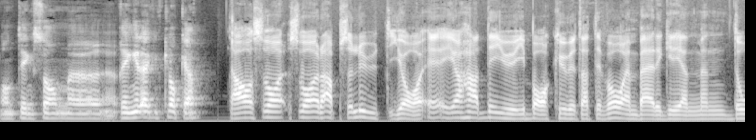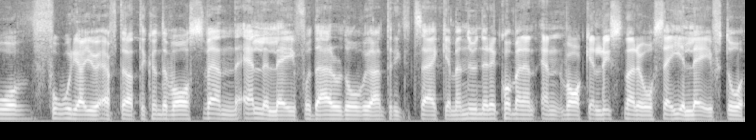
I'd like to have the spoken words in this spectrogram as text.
Någonting som eh, ringer det en klocka? Ja, svar, svar absolut ja. Eh, jag hade ju i bakhuvudet att det var en Berggren men då for jag ju efter att det kunde vara Sven eller Leif och där och då var jag inte riktigt säker. Men nu när det kommer en, en vaken lyssnare och säger Leif då,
